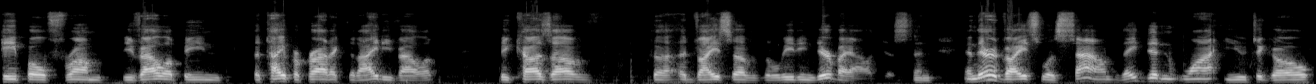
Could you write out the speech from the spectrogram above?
people from developing the type of product that I developed because of the advice of the leading deer biologists. And, and their advice was sound. They didn't want you to go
